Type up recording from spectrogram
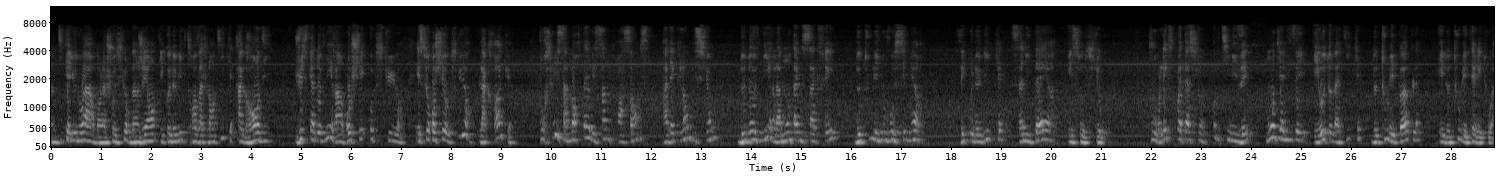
un petit caillou noir dans la chaussure d'un géant économique transatlantique a grandi jusqu'à devenir un rocher obscur. Et ce rocher obscur, BlackRock, poursuit sa mortelle et sainte croissance avec l'ambition de devenir la montagne sacrée de tous les nouveaux seigneurs économiques, sanitaires et sociaux. Pour l'exploitation optimisée, mondialisée et automatique de tous les peuples et de tous les territoires.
